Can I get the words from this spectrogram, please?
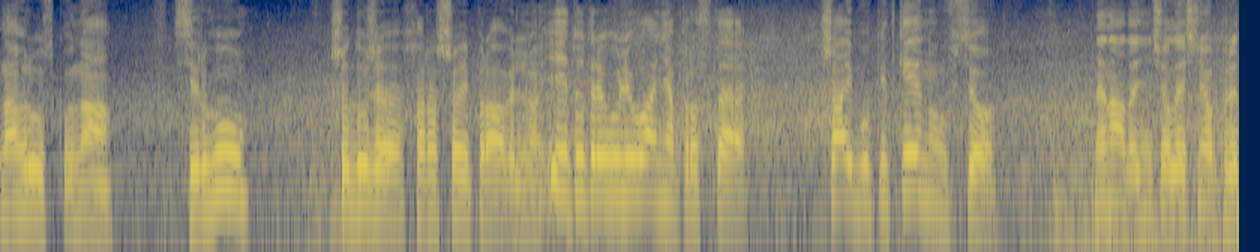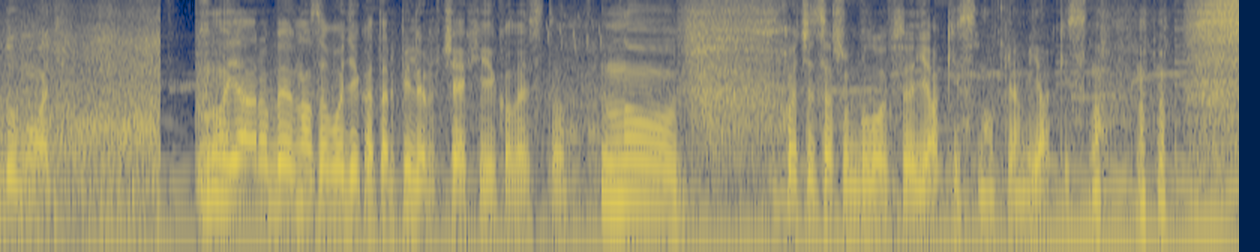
нагрузку на сіргу, що дуже хорошо і правильно. І тут регулювання просте. Шайбу підкинув, все. Не треба нічого лишнього придумувати. Ну, я робив на заводі Катерпілер в Чехії колись то. Ну, хочеться, щоб було все якісно, прям якісно.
